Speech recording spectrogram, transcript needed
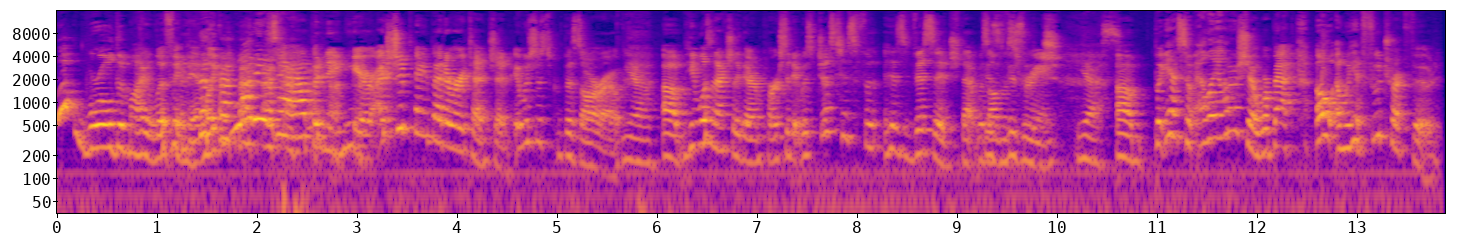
"What world am I living in? Like, what is happening here? I should pay better attention." It was just bizarro. Yeah. Um, he wasn't actually there in person. It was just his his visage that was His on the visage. screen. Yes, Um, but yeah, so LA Auto Show, we're back. Oh, and we had food truck food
